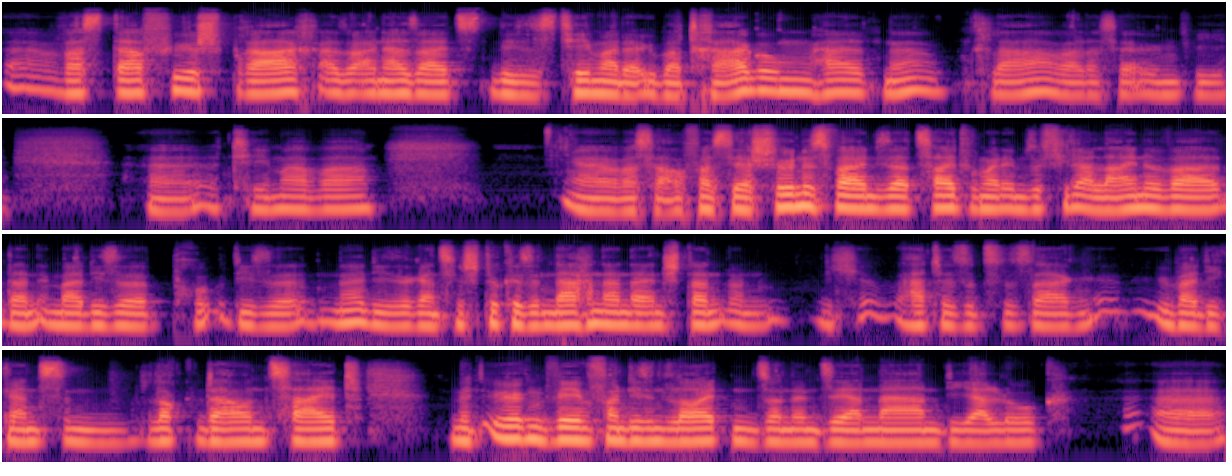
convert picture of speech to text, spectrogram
äh, was dafür sprach. Also einerseits dieses Thema der Übertragung halt, ne, klar, weil das ja irgendwie äh, Thema war. Ja, was ja auch was sehr Schönes war in dieser Zeit, wo man eben so viel alleine war, dann immer diese, diese, ne, diese ganzen Stücke sind nacheinander entstanden und ich hatte sozusagen über die ganzen Lockdown-Zeit mit irgendwem von diesen Leuten so einen sehr nahen Dialog, äh, äh,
